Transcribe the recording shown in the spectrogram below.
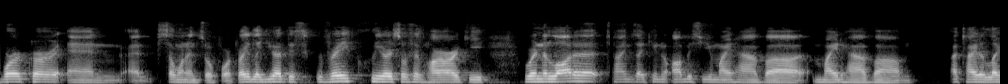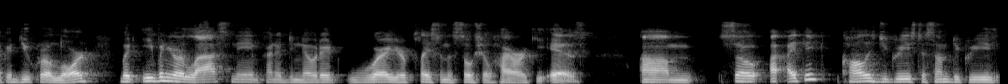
worker and and so on and so forth right? Like you have this very clear social hierarchy where in a lot of times like you know obviously you might have uh might have um a title like a duke or a lord but even your last name kind of denoted where your place in the social hierarchy is. Um so I, I think college degrees to some degrees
